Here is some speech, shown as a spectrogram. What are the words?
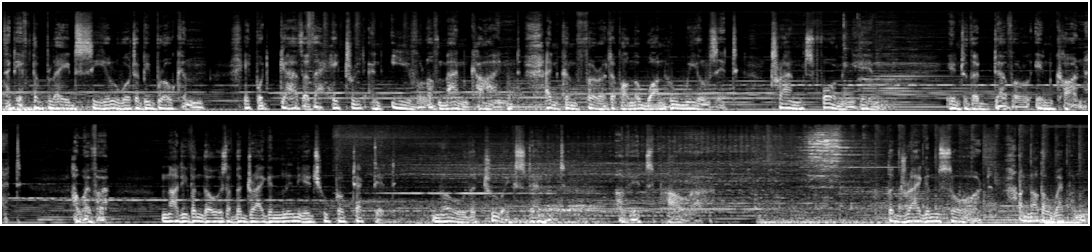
that if the blade seal were to be broken, it would gather the hatred and evil of mankind and confer it upon the one who wields it, transforming him into the devil incarnate. However, not even those of the dragon lineage who protect it know the true extent of its power. The Dragon Sword, another weapon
